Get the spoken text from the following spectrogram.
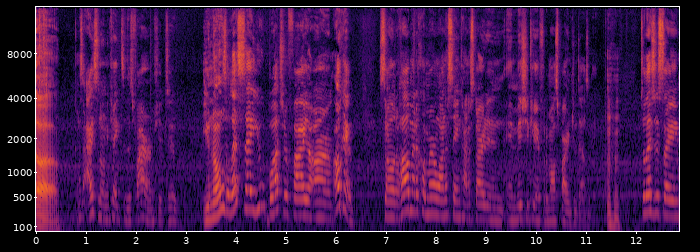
uh, It's icing on the cake to this firearm shit too. you know, So let's say you bought your firearm. Okay. So the whole medical marijuana scene kind of started in, in Michigan for the most part in 2008. Mhm. So let's just say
